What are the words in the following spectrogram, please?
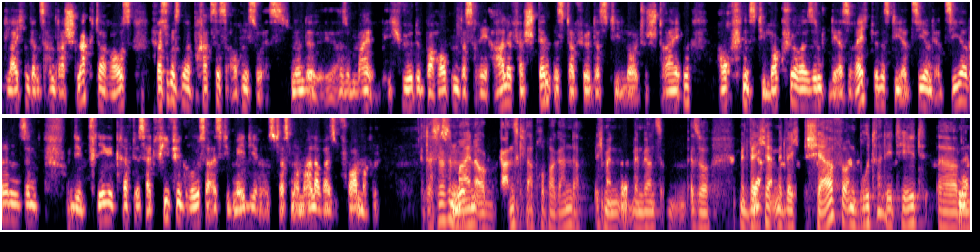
gleich ein ganz anderer Schnack daraus, was übrigens in der Praxis auch nicht so ist. Ne? Also mein, ich würde behaupten, das reale Verständnis dafür, dass die Leute streiken, auch wenn es die Lokführer sind und erst recht, wenn es die Erzieher und Erzieherinnen sind und die Pflegekräfte, ist halt viel, viel größer, als die Medien uns das normalerweise vormachen. Das ist in meinen Augen ganz klar Propaganda. Ich meine, wenn wir uns, also mit welcher, ja. mit welcher Schärfe und Brutalität ähm, ja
